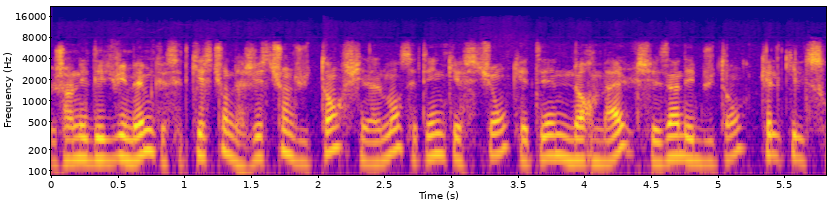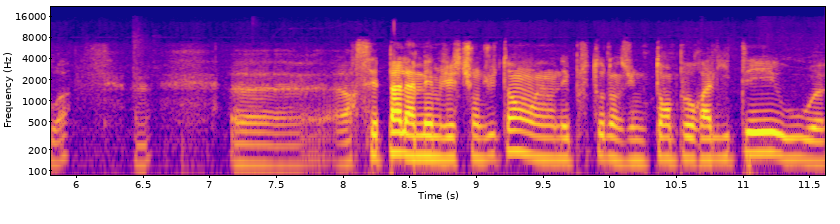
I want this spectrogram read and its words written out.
j'en ai déduit même que cette question de la gestion du temps, finalement, c'était une question qui était normale chez un débutant, quel qu'il soit. Euh, alors c'est pas la même gestion du temps, hein. on est plutôt dans une temporalité où euh,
